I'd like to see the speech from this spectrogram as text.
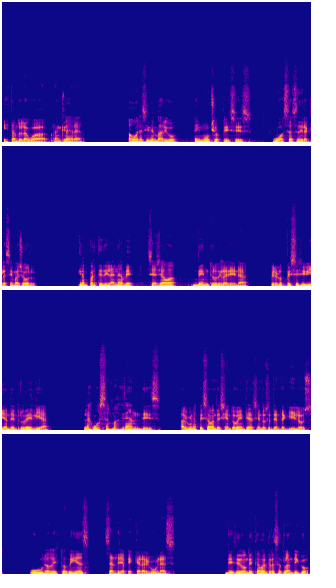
estando el agua tan clara. Ahora, sin embargo, hay muchos peces, guasas de la clase mayor. Gran parte de la nave se hallaba dentro de la arena, pero los peces vivían dentro de ella. Las guasas más grandes. Algunas pesaban de 120 a 170 kilos. Uno de estos días saldré a pescar algunas. Desde donde estaba el transatlántico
